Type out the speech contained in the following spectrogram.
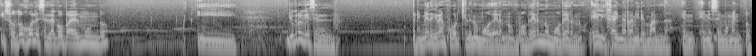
hizo dos goles en la Copa del Mundo y yo creo que es el primer gran jugador chileno moderno, moderno, moderno, él y Jaime Ramírez Banda en, en ese momento.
